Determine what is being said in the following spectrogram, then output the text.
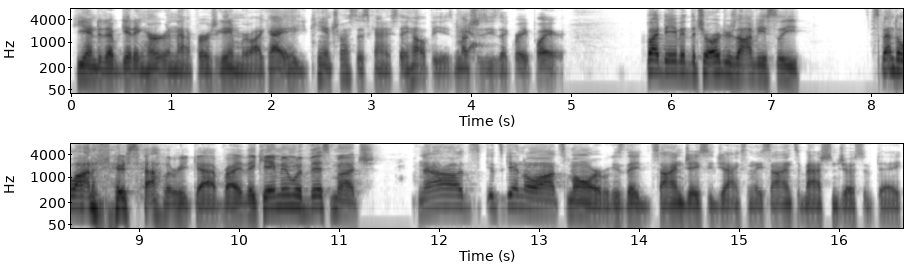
he ended up getting hurt in that first game. We're like, hey, you can't trust this guy to stay healthy as much yeah. as he's a great player. But David, the Chargers obviously spent a lot of their salary cap, right? They came in with this much. Now it's it's getting a lot smaller because they signed J.C. Jackson, they signed Sebastian Joseph Day.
